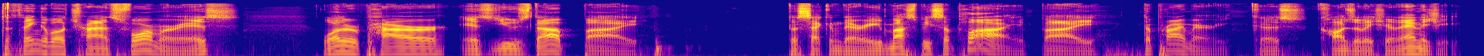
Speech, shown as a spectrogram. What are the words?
the thing about transformer is whatever power is used up by the secondary must be supplied by the primary because conservation of energy.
